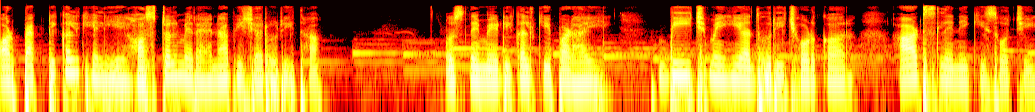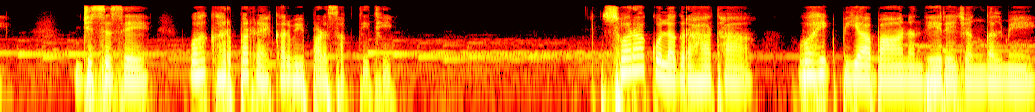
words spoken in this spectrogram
और प्रैक्टिकल के लिए हॉस्टल में रहना भी ज़रूरी था। उसने मेडिकल की पढ़ाई बीच में ही अधूरी छोड़कर आर्ट्स लेने की सोची, जिससे वह घर पर रहकर भी पढ़ सकती थी। स्वरा को लग रहा था, वह एक बियाबान अंधेरे जंगल में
